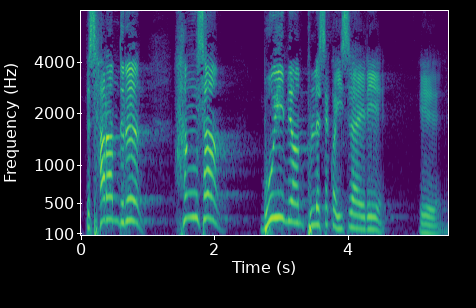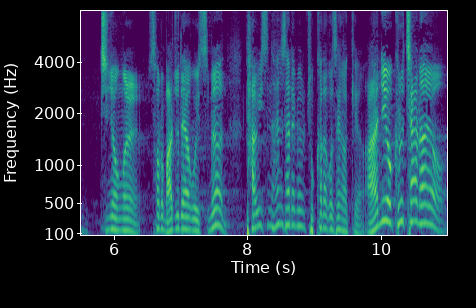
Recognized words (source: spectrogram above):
근데 사람들은 항상 모이면 블레셋과 이스라엘이 예, 진영을 서로 마주대하고 있으면 다윗은 한 사람이면 족하다고 생각해요. 아니요, 그렇지 않아요.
